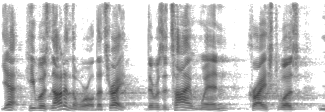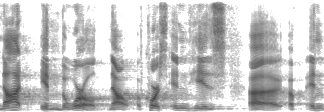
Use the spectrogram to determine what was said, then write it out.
Yeah, he was not in the world. That's right. There was a time when Christ was not in the world. Now, of course, in his uh, in,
